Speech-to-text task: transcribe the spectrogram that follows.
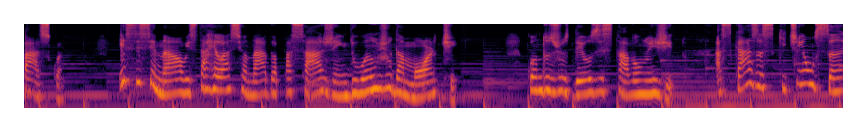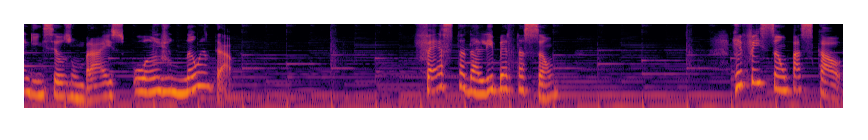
Páscoa. Esse sinal está relacionado à passagem do anjo da morte quando os judeus estavam no Egito. As casas que tinham sangue em seus umbrais, o anjo não entrava. Festa da Libertação. Refeição Pascal.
